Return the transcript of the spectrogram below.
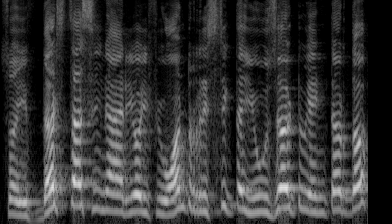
So if that's the scenario, if you want to restrict the user to enter the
